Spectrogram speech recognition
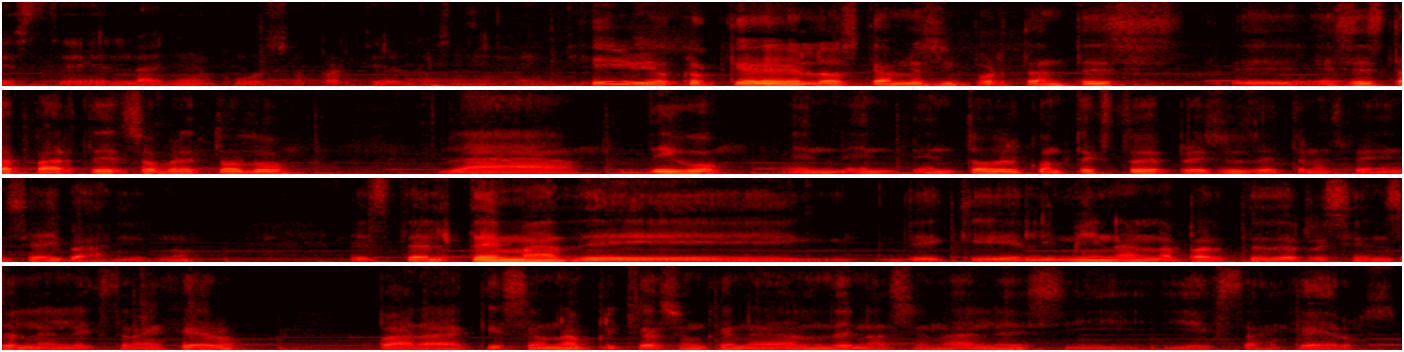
este, el año en curso, a partir del 2020? Sí, yo creo que los cambios importantes eh, es esta parte, sobre todo la, digo, en, en, todo el contexto de precios de transferencia hay varios, ¿no? Está el tema de, de que eliminan la parte de residencia en el extranjero, para que sea una aplicación general de nacionales y, extranjeros.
